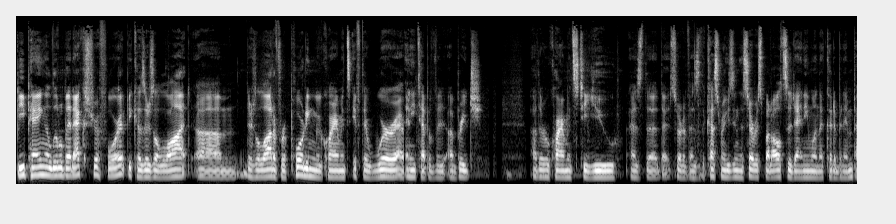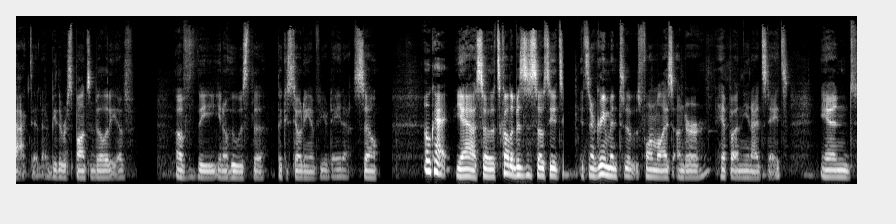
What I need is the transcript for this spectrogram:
be paying a little bit extra for it because there's a lot um, there's a lot of reporting requirements if there were any type of a, a breach other requirements to you as the, the, sort of as the customer using the service but also to anyone that could have been impacted it'd be the responsibility of of the you know who was the the custodian of your data. So okay. Yeah so it's called a business associates it's an agreement that was formalized under hipaa in the united states. And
